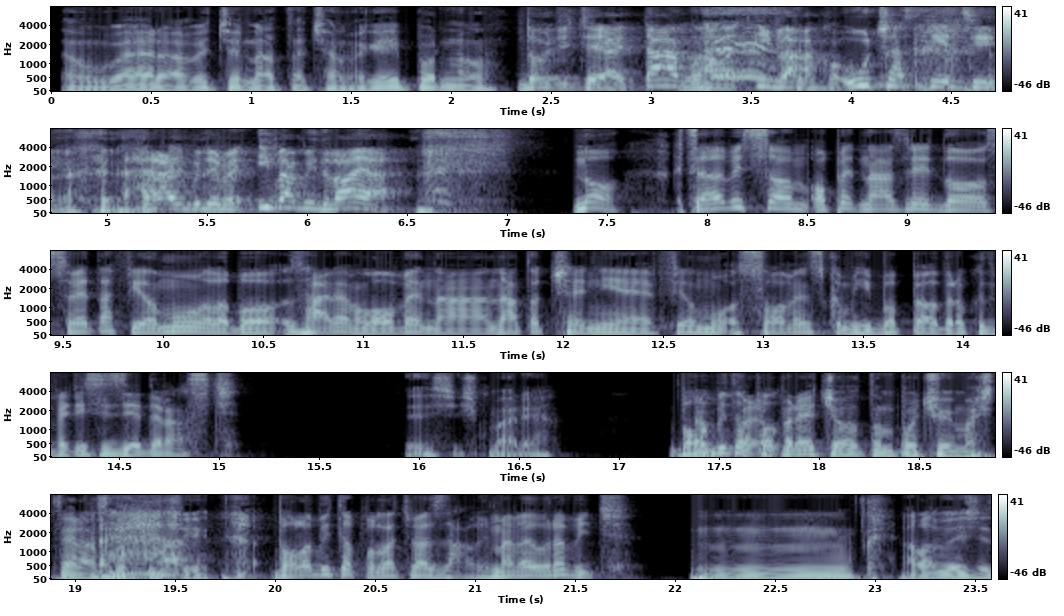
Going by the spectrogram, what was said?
Tam ver a večer natáčame gay porno. Dojdete aj tam, ale iba ako účastníci. Hrať budeme iba my dvaja. No, chcel by som opäť nazrieť do sveta filmu, lebo zháňam love na natočenie filmu o slovenskom hip-hope od roku 2011. Ježiš Maria. Bolo by, to Pre, po- prečo o tom počujem až teraz bolo by to podľa teba zaujímavé urobiť? Mm, ale vieš, že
